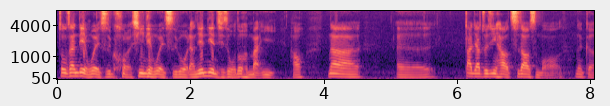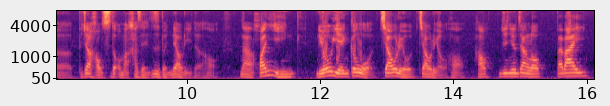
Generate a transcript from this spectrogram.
中山店我也吃过了，新店我也吃过，两间店其实我都很满意。好，那呃，大家最近还有吃到什么那个比较好吃的 Omakase 日本料理的哈？那欢迎留言跟我交流交流哈。好，今天就这样喽，拜拜。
